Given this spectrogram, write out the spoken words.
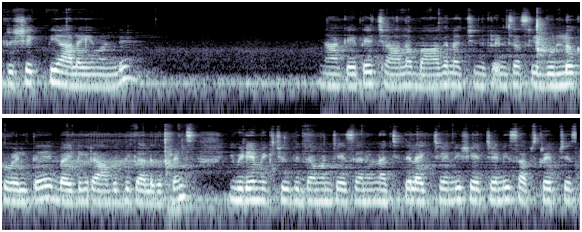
త్రిశక్తి ఆలయం అండి. నాకైతే చాలా బాగా నచ్చింది ఫ్రెండ్స్. అసలు గుడిలోకి వెళ్తే బయటికి రాబుద్ది కాలేదు ఫ్రెండ్స్. ఈ వీడియో మీకు చూపిద్దామని చేశాను. నచ్చితే లైక్ చేయండి షేర్ చేయండి సబ్స్క్రైబ్ చేసి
